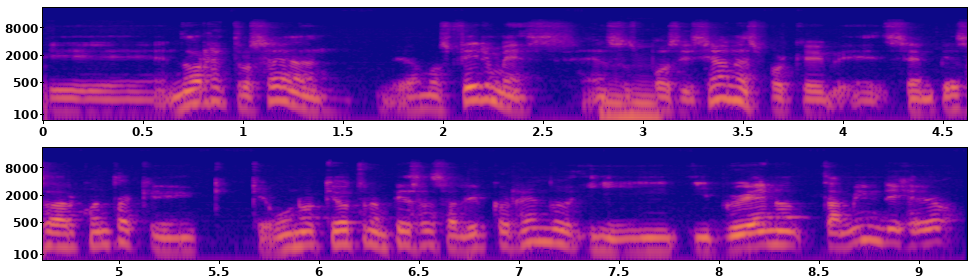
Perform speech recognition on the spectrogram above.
no retrocedan, digamos, firmes en sus posiciones, porque eh, se empieza a dar cuenta que, que, uno que otro empieza a salir corriendo. Y, y Brienne también dije yo,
